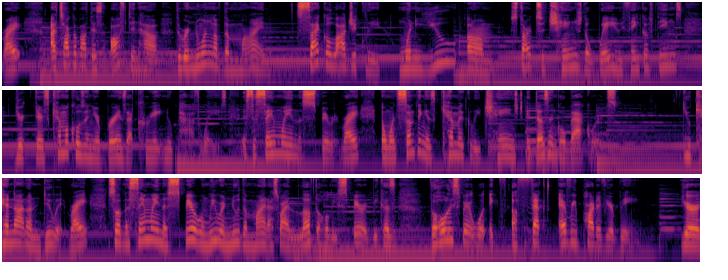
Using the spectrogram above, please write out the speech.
right? I talk about this often how the renewing of the mind psychologically, when you um, start to change the way you think of things, there's chemicals in your brains that create new pathways. It's the same way in the spirit, right? And when something is chemically changed, it doesn't go backwards you cannot undo it, right? So the same way in the spirit, when we renew the mind, that's why I love the Holy Spirit because the Holy Spirit will affect every part of your being, your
